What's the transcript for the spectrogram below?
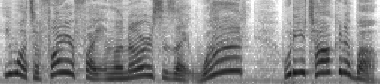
he wants a firefight. And Linares is like, What? What are you talking about?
